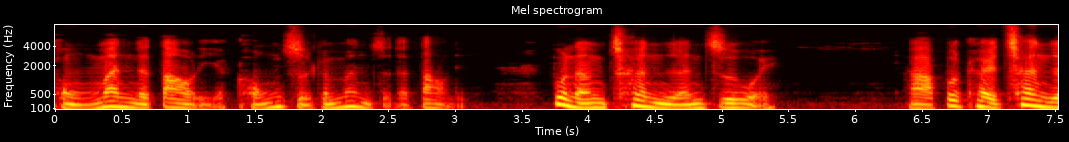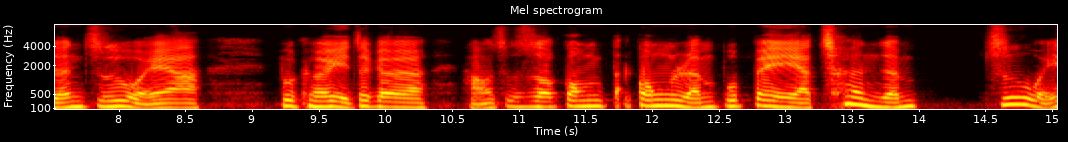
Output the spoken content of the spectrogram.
孔孟的道理，孔子跟孟子的道理，不能趁人之危。啊，不可以趁人之危啊，不可以这个好像是说攻攻人不备啊，趁人之危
